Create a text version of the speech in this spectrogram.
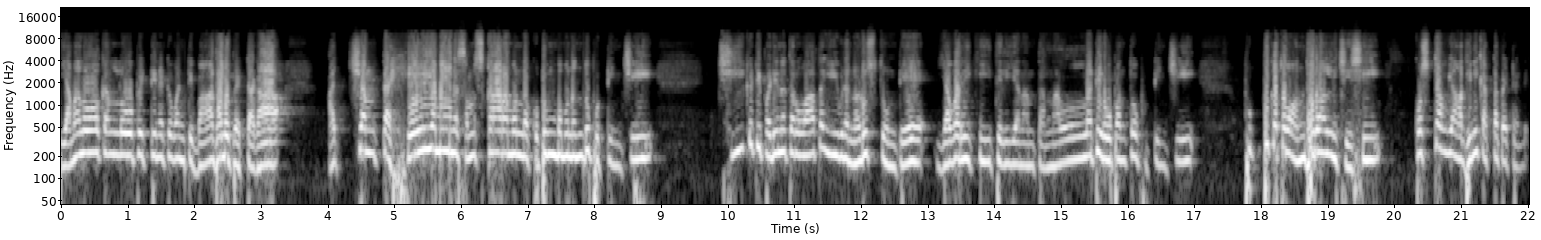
యమలోకంలో పెట్టినటువంటి బాధలు పెట్టగా అత్యంత హేయమైన సంస్కారమున్న కుటుంబమునందు పుట్టించి చీకటి పడిన తరువాత ఈవిడ నడుస్తుంటే ఎవరికీ తెలియనంత నల్లటి రూపంతో పుట్టించి పుట్టుకతో అంధురాల్ని చేసి కుష్ఠవ్యాధిని కట్టపెట్టండి.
